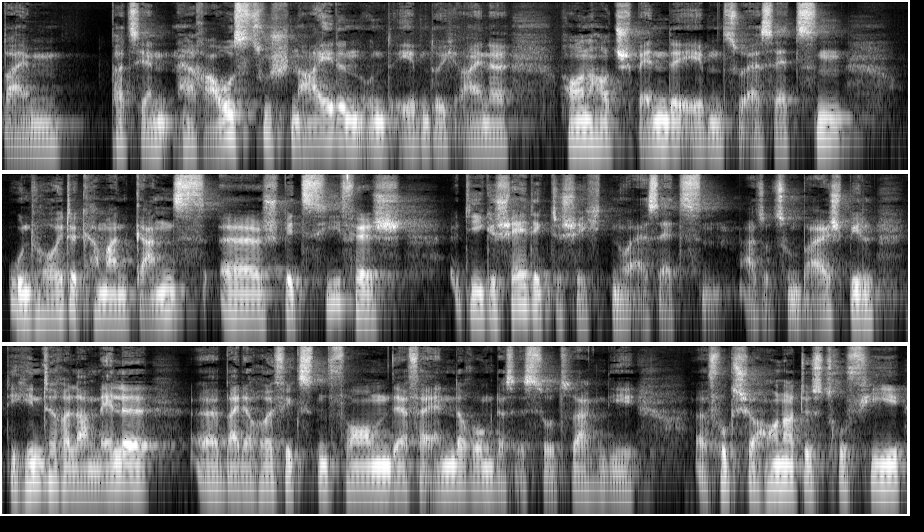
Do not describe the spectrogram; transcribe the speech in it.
beim Patienten herauszuschneiden und eben durch eine Hornhautspende eben zu ersetzen. Und heute kann man ganz äh, spezifisch die geschädigte Schicht nur ersetzen. Also zum Beispiel die hintere Lamelle äh, bei der häufigsten Form der Veränderung, das ist sozusagen die äh, Fuchsche Hornhautdystrophie.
